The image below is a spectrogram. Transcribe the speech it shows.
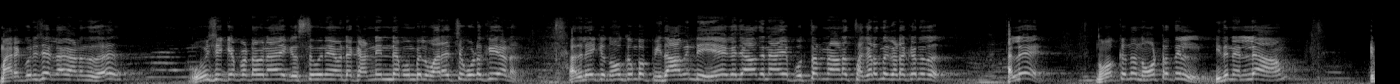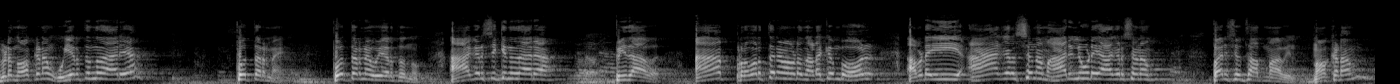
മരക്കുരിശല്ല കാണുന്നത്. ഊഷിക്കപ്പെട്ടവനായ ക്രിസ്തുവിനെ അവന്റെ കണ്ണിന്റെ മുമ്പിൽ വരച്ചു കൊടുക്കുകയാണ്. അതിലേക്ക് നോക്കുമ്പോ പിതാവിന്റെ ഏകജാതനായ പുത്രനാണ് തകർന്നു കിടക്കുന്നത്. അല്ലേ? നോക്കുന്ന നോട്ടത്തിൽ ഇതിനെല്ലാം ഇവിടെ നോക്കണം. ഉയർത്തുന്നത് ആരാ? പുത്രനെ. പുത്രനെ ഉയർത്തുന്നു. ആകർഷിക്കുന്നത് ആരാ? പിതാവ്. ആ പ്രവർത്തനം അവിടെ നടക്കുമ്പോൾ അവിടെ ഈ ആകർഷണം ആരിലൂടെ ആകർഷണം? പരിശുദ്ധാത്മാവിൽ. നോക്കണം.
